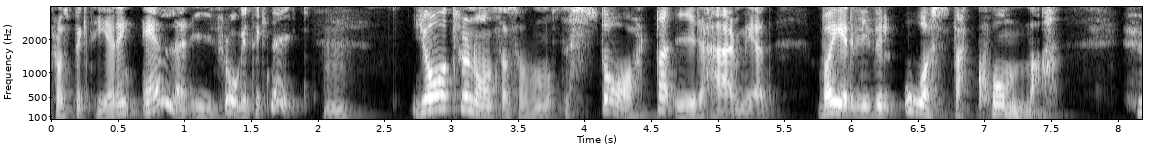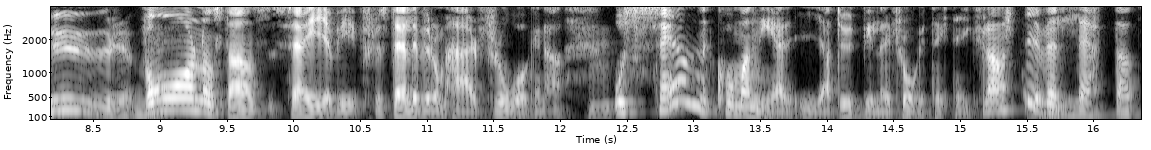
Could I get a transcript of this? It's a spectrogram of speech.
prospektering eller i frågeteknik. Jag tror någonstans att man måste starta i det här med vad är det vi vill åstadkomma? Hur, var någonstans säger vi, ställer vi de här frågorna mm. och sen komma ner i att utbilda i frågeteknik för annars blir det mm. väl lätt att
